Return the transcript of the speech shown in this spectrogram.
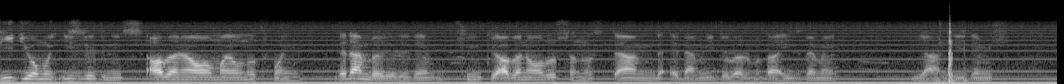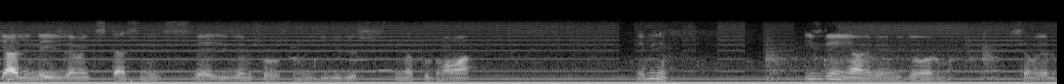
Videomu izlediniz. Abone olmayı unutmayın. Neden böyle dedim? Çünkü abone olursanız devam eden videolarımı da izleme yani izlemiş geldiğinde izlemek istersiniz ve izlemiş olursunuz gibi bir cümle kurdum ama ne bileyim izleyin yani benim videolarımı. Sevinirim.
